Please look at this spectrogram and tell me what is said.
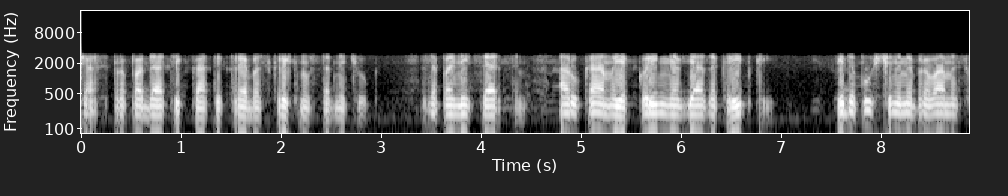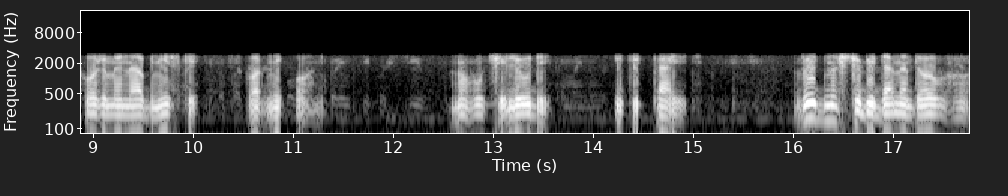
Час пропадати, тікати треба, скрикнув стадничук. Запальний серцем, а руками, як коріння в'яза кріпкий, під опущеними бровами, схожими на обніжки, скорний огник. Могучі люди і тікають. Видно, що біда надовго,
